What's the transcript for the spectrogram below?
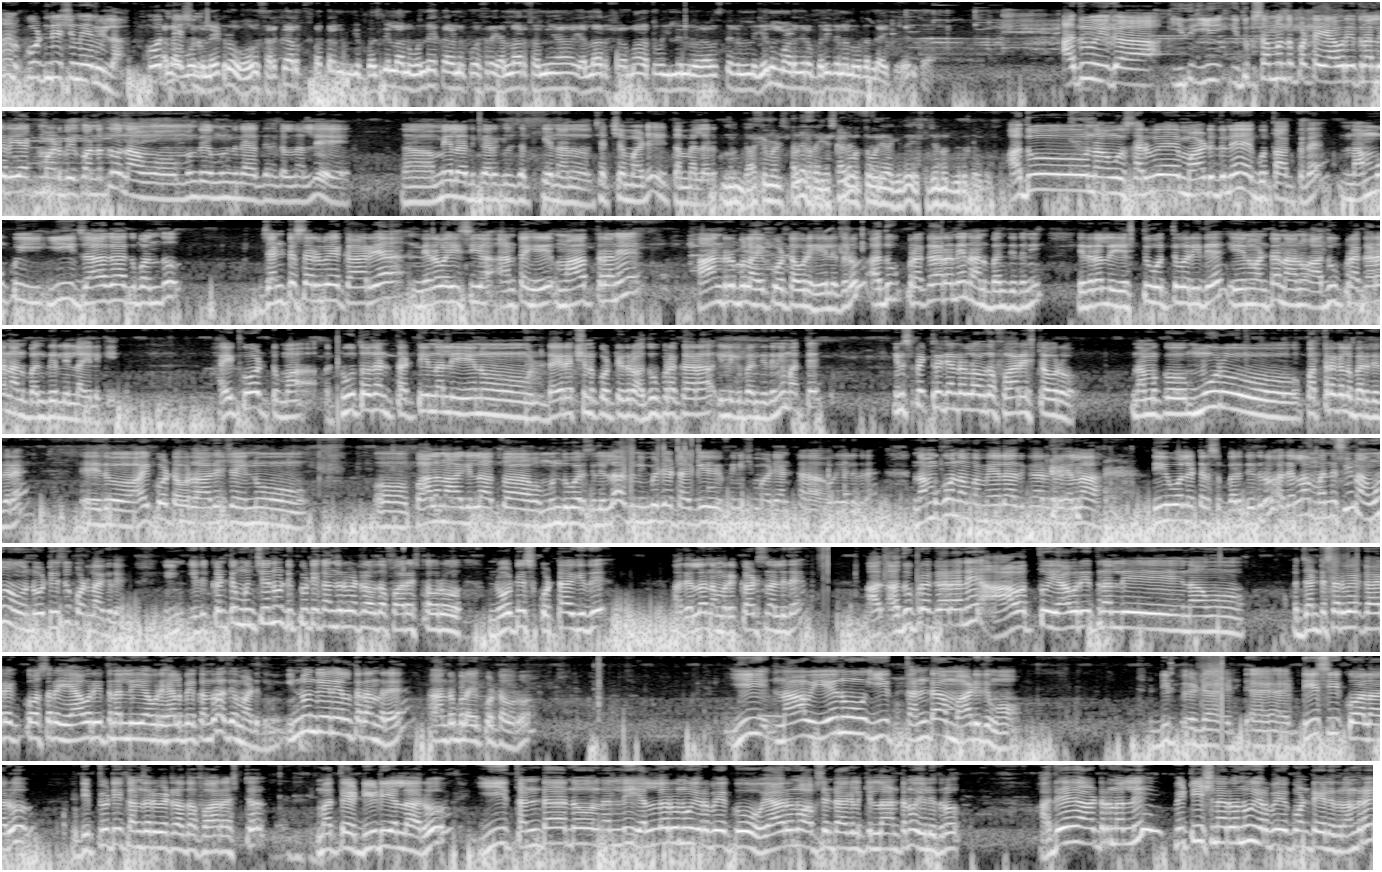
ನಾನು ಕೋರ್ಡಿನೇಷನ್ ಏನೂ ಇಲ್ಲ. ಕೋರ್ಡಿನೇಷನ್ ಒಂದು ಲೆಟ್ರು ಸರ್ಕಾರದ ಪತ್ರ ನಿಮಗೆ ಬಂದಿಲ್ಲ ಅನ್ನೋ ಒಂದೇ ಕಾರಣಕ್ಕೋಸ್ಕರ ಎಲ್ಲರ ಸಮಯ ಎಲ್ಲರ ಶ್ರಮ ಅಥವಾ ಇಲ್ಲಿನ ವ್ಯವಸ್ಥೆಗಳಲ್ಲಿ ಏನು ಮಾಡಿದಿರೋ ಬರೀ ಜನ ಆಯ್ತು ಅಂತ ಅದು ಈಗ ಇದು ಈ ಇದಕ್ಕೆ ಸಂಬಂಧಪಟ್ಟ ಯಾವ ರೀತಿಯಲ್ಲಿ ರಿಯಾಕ್ಟ್ ಮಾಡಬೇಕು ಅನ್ನೋದು ನಾವು ಮುಂದೆ ಮುಂದಿನ ದಿನಗಳಲ್ಲಿ ಮೇಲಾಧಿಕಾರಿಗಳ ಜೊತೆಗೆ ನಾನು ಚರ್ಚೆ ಮಾಡಿ ತಮ್ಮೆಲ್ಲರಿಗೂ ನಿಮ್ಮ ಡಾಕ್ಯುಮೆಂಟ್ಸ್ ಪ್ರಕಾರ ಎಷ್ಟು ಒತ್ತುವರಿ ಎಷ್ಟು ಜನದ ವಿರುದ್ಧ ಅದು ನಾವು ಸರ್ವೆ ಮಾಡಿದನೇ ಗೊತ್ತಾಗ್ತದೆ. ನಮಗೂ ಈ- ಈ ಜಾಗಕ್ಕೆ ಬಂದು ಜಂಟ ಸರ್ವೆ ಕಾರ್ಯ ನಿರ್ವಹಿಸಿ ಅಂತ ಹೇ ಮಾತ್ರನೇ ಆನರಬಲ್ ಹೈಕೋರ್ಟ್ ಅವರು ಹೇಳಿದರು, ಅದು ಪ್ರಕಾರನೇ ನಾನು ಬಂದಿದ್ದೀನಿ. ಇದರಲ್ಲಿ ಎಷ್ಟು ಒತ್ತುವರಿ ಇದೆ, ಏನು ಅಂತ ನಾನು ಅದು ಪ್ರಕಾರ ನಾನು ಬಂದಿರಲಿಲ್ಲ ಇಲ್ಲಿಗೆ. ಹೈಕೋರ್ಟ್ ಮಾ ಟೂ ತೌಸಂಡ್ ತರ್ಟೀನಲ್ಲಿ ಏನು ಡೈರೆಕ್ಷನ್ ಕೊಟ್ಟಿದ್ರು, ಅದು ಪ್ರಕಾರ ಇಲ್ಲಿಗೆ ಬಂದಿದ್ದೀನಿ. ಮತ್ತು inspector general of the forest ಅವರು ನಮಗೂ ಮೂರು ಪತ್ರಗಳು ಬರೆದಿದ್ದಾರೆ. ಇದು ಹೈಕೋರ್ಟ್ ಅವರ ಆದೇಶ ಇನ್ನೂ ಪಾಲನ ಆಗಿಲ್ಲ ಅಥವಾ ಮುಂದುವರಿಸಲಿಲ್ಲ, ಅದನ್ನು ಇಮಿಡಿಯೇಟ್ ಆಗಿ ಫಿನಿಶ್ ಮಾಡಿ ಅಂತ ಅವ್ರು ಹೇಳಿದರೆ. ನಮಗೂ ನಮ್ಮ ಮೇಲಾಧಿಕಾರಿಗಳು ಎಲ್ಲ ಡಿ ಒ ಲೆಟರ್ಸ್ ಬರೆದಿದ್ರು, ಅದೆಲ್ಲ ಮನ್ನಿಸಿ ನಾವು ನೋಟಿಸು ಕೊಡಲಾಗಿದೆ. ಇದಕ್ಕಂಟೆ ಮುಂಚೆನೂ deputy conservator of the forest ಅವರು ನೋಟಿಸ್ ಕೊಟ್ಟಾಗಿದೆ. ಅದೆಲ್ಲ ನಮ್ಮ ರೆಕಾರ್ಡ್ಸ್ನಲ್ಲಿದೆ ಅದು ಪ್ರಕಾರನೇ ಆವತ್ತು ಯಾವ ರೀತಿನಲ್ಲಿ ನಾವು ಜಂಟಿ ಸರ್ವೆ ಕಾರ್ಯಕ್ಕೋಸ್ಕರ ಯಾವ ರೀತಿನಲ್ಲಿ ಅವ್ರು ಹೇಳಬೇಕಂದ್ರೂ ಅದೇ ಮಾಡಿದ್ವಿ ಇನ್ನೊಂದು ಏನು ಹೇಳ್ತಾರೆ ಅಂದರೆ ಆನರಬಲ್ ಹೈಕೋರ್ಟ್ ಅವರು ಈ ನಾವು ಏನು ಈ ತಂಡ ಮಾಡಿದೆವೋ, drip, D C Kolar, deputy conservator of the forest ಮತ್ತು ಡಿ ಡಿ ಎಲ್ ಆರು ಈ ತಂಡನಲ್ಲಿ ಎಲ್ಲರೂ ಇರಬೇಕು ಯಾರೂ ಅಬ್ಸೆಂಟ್ ಆಗಲಿಕ್ಕಿಲ್ಲ ಅಂತಲೂ ಹೇಳಿದರು. ಅದೇ ಆರ್ಡರ್ನಲ್ಲಿ ಪಿಟಿಷನರನ್ನು ಇರಬೇಕು ಅಂತ ಹೇಳಿದರು. ಅಂದರೆ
